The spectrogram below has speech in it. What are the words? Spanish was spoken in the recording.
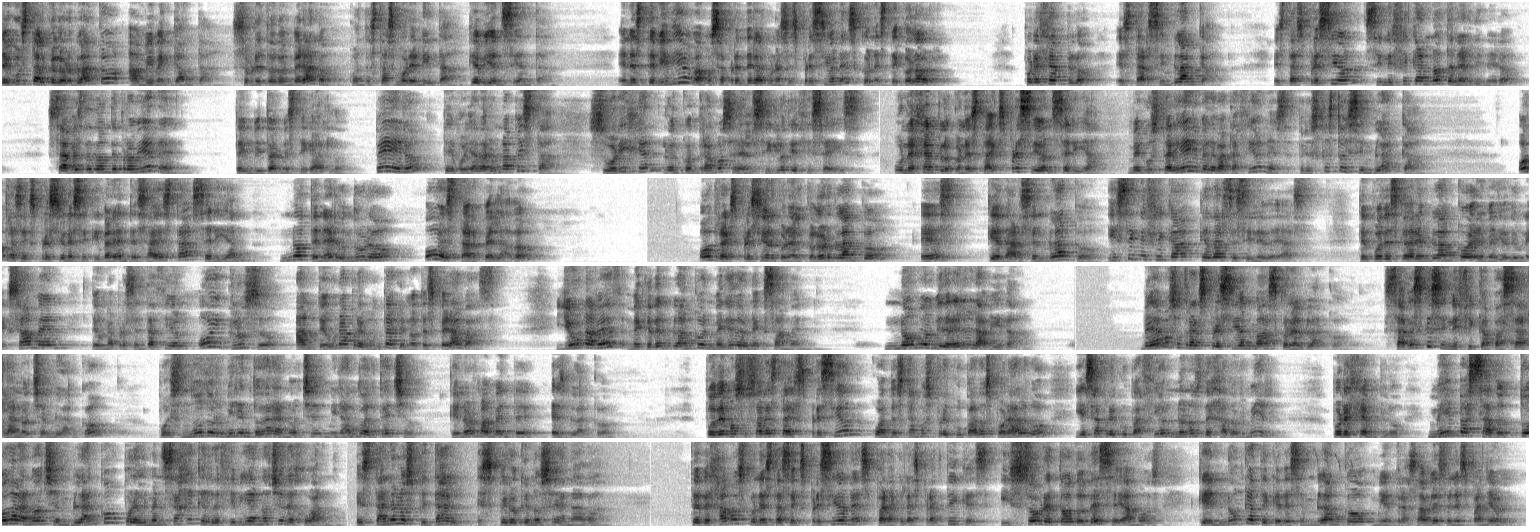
¿Te gusta el color blanco? A mí me encanta, sobre todo en verano, cuando estás morenita, qué bien sienta. En este vídeo vamos a aprender algunas expresiones con este color. Por ejemplo, estar sin blanca. Esta expresión significa no tener dinero. ¿Sabes de dónde proviene? Te invito a investigarlo, pero te voy a dar una pista. Su origen lo encontramos en el siglo XVI. Un ejemplo con esta expresión sería me gustaría irme de vacaciones, pero es que estoy sin blanca. Otras expresiones equivalentes a esta serían no tener un duro o estar pelado. Otra expresión con el color blanco es quedarse en blanco y significa quedarse sin ideas. Te puedes quedar en blanco en medio de un examen, de una presentación o incluso ante una pregunta que no te esperabas. Yo una vez me quedé en blanco en medio de un examen. No me olvidaré en la vida. Veamos otra expresión más con el blanco. ¿Sabes qué significa pasar la noche en blanco? Pues no dormir en toda la noche mirando al techo, que normalmente es blanco. Podemos usar esta expresión cuando estamos preocupados por algo y esa preocupación no nos deja dormir. Por ejemplo, me he pasado toda la noche en blanco por el mensaje que recibí anoche de Juan. Está en el hospital, espero que no sea nada. Te dejamos con estas expresiones para que las practiques y sobre todo deseamos que nunca te quedes en blanco mientras hables en español.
